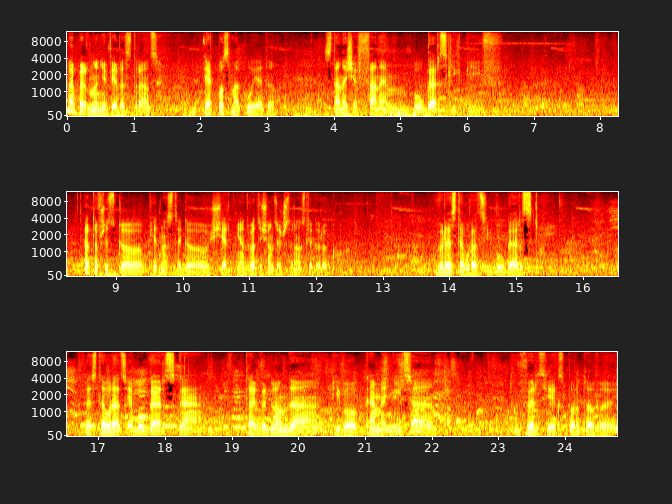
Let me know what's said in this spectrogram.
na pewno niewiele stracę. Jak posmakuje, to stanę się fanem bułgarskich piw. A to wszystko 15 sierpnia 2014 roku w restauracji bułgarskiej. Restauracja bułgarska tak wygląda piwo Kamenica w wersji eksportowej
